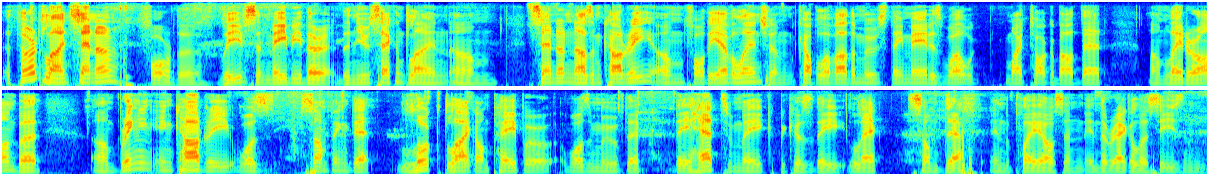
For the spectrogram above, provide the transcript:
a third line center for the Leafs and maybe the the new second line um, center Nazem Kadri um, for the Avalanche and a couple of other moves they made as well. We might talk about that um, later on, but um, bringing in Kadri was something that looked like on paper was a move that they had to make because they lacked some depth in the playoffs and in the regular season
